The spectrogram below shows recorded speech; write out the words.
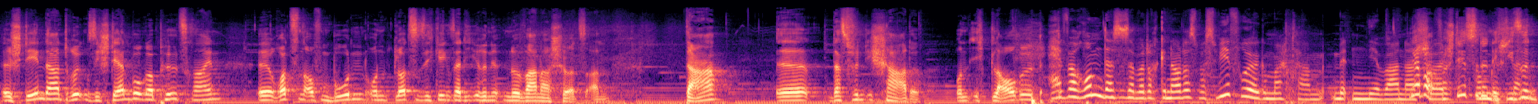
äh, stehen da, drücken sich Sternburger Pilz rein, äh, rotzen auf den Boden und glotzen sich gegenseitig ihre Nirvana-Shirts an. Da, äh, das finde ich schade. Und ich glaube, Hä, warum? Das ist aber doch genau das, was wir früher gemacht haben mit einem Nirvana-Shirt. Ja, aber verstehst du denn nicht? Die sind,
